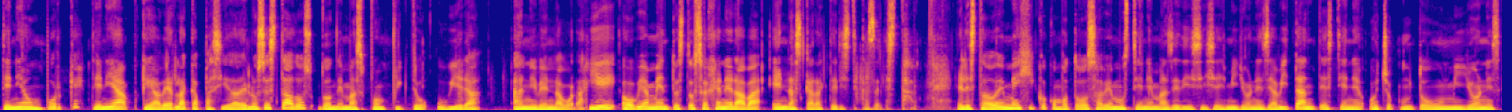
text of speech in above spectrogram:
Tenía un porqué. Tenía que haber la capacidad de los estados donde más conflicto hubiera a nivel laboral. Y obviamente esto se generaba en las características del Estado. El Estado de México, como todos sabemos, tiene más de 16 millones de habitantes, tiene 8.1 millones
